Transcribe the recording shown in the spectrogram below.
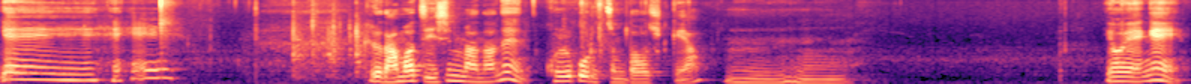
예. 그리고 나머지 20만 원은 골고루 좀 넣어줄게요. 음. 여행에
